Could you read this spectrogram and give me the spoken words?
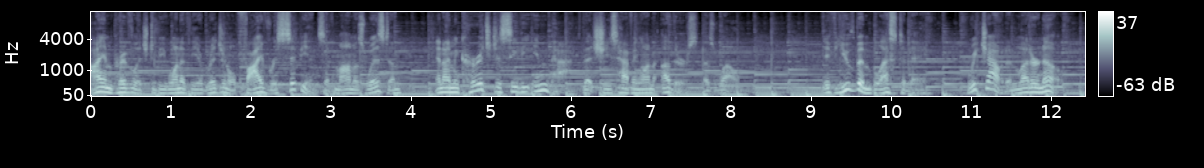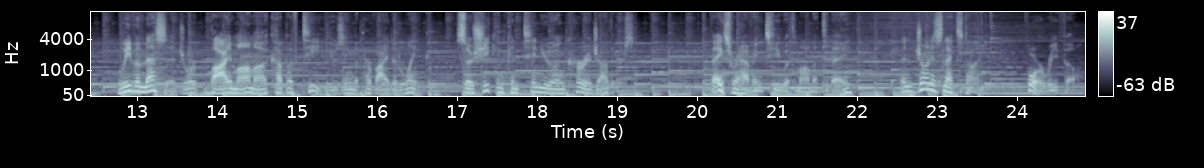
I am privileged to be one of the original five recipients of Mama's wisdom, and I'm encouraged to see the impact that she's having on others as well. If you've been blessed today, reach out and let her know. Leave a message or buy Mama a cup of tea using the provided link so she can continue to encourage others. Thanks for having tea with Mama today, and join us next time for a refill.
